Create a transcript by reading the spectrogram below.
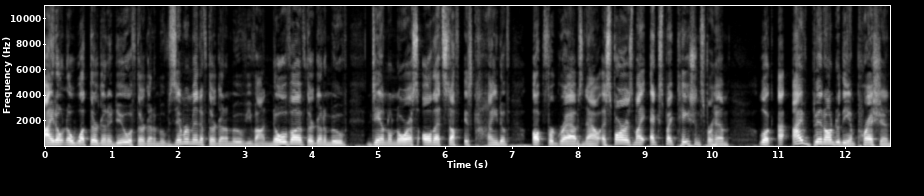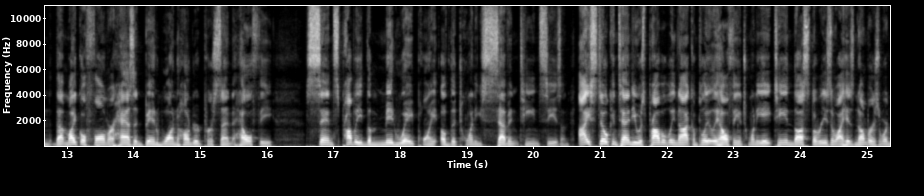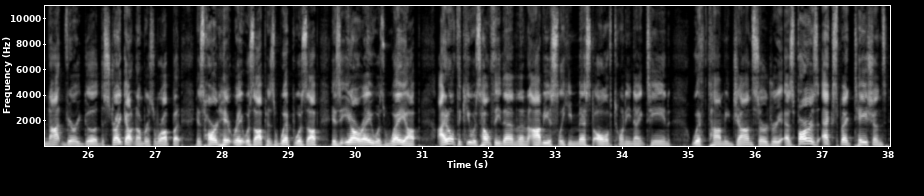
I don't know what they're going to do, if they're going to move Zimmermann, if they're going to move Ivan Nova, if they're going to move Daniel Norris. All that stuff is kind of up for grabs now. As far as my expectations for him, look, I- have been under the impression that Michael Fulmer hasn't been 100% healthy since probably the midway point of the 2017 season. I still contend he was probably not completely healthy in 2018, thus the reason why his numbers were not very good. The strikeout numbers were up, but his hard hit rate was up, his whip was up, his ERA was way up. I don't think he was healthy then, and then obviously he missed all of 2019 with Tommy John surgery. As far as expectations,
